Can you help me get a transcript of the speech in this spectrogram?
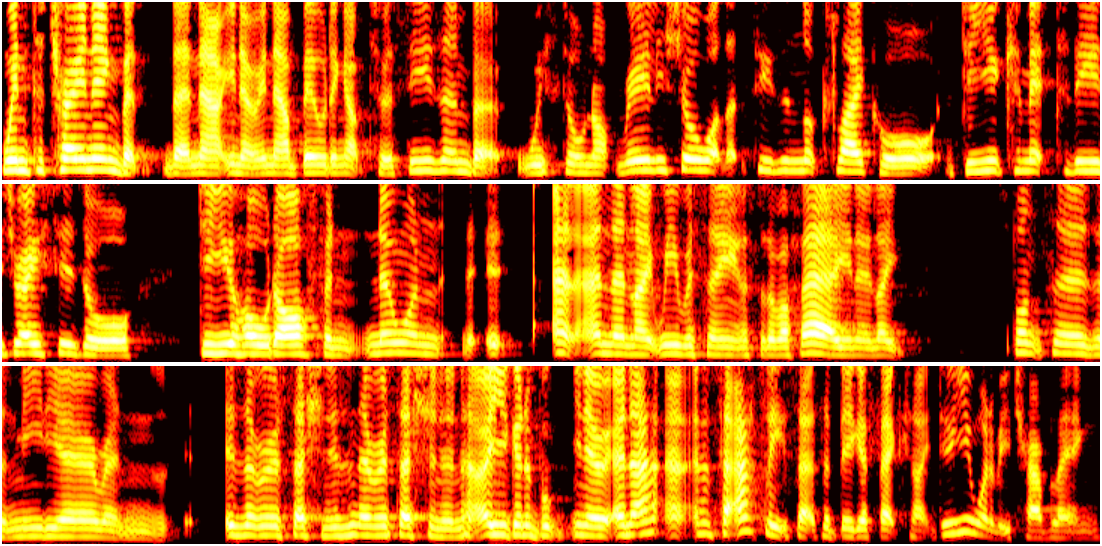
winter training, but they're now, you know, we're now building up to a season, but we're still not really sure what that season looks like. Or do you commit to these races or do you hold off? And no one, it, and, and then like we were saying sort of off air, you know, like sponsors and media and is there a recession? Isn't there a recession? And are you going to book, you know, and, and for athletes, that's a big effect. Like, do you want to be traveling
